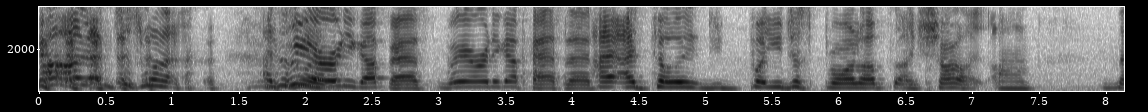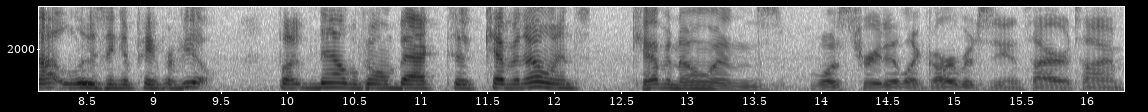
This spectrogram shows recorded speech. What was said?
I, I just want to. I just we wanna, already got past. We already got past that. I, I totally. you- But you just brought up like Charlotte, um, not losing a pay per view, but now we're going back to Kevin Owens. Kevin Owens was treated like garbage the entire time.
